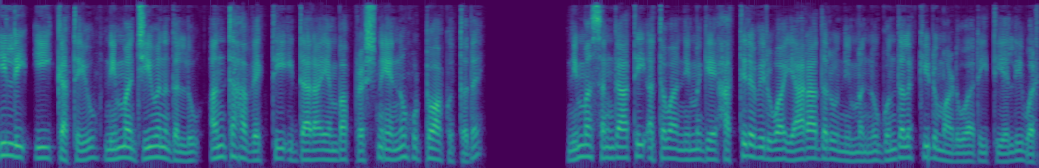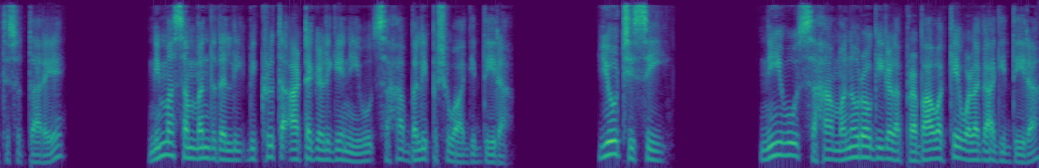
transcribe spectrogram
ಇಲ್ಲಿ ಈ ಕಥೆಯು ನಿಮ್ಮ ಜೀವನದಲ್ಲೂ ಅಂತಹ ವ್ಯಕ್ತಿ ಇದ್ದಾರಾ ಎಂಬ ಪ್ರಶ್ನೆಯನ್ನು ಹುಟ್ಟುಹಾಕುತ್ತದೆ. ನಿಮ್ಮ ಸಂಗಾತಿ ಅಥವಾ ನಿಮಗೆ ಹತ್ತಿರವಿರುವ ಯಾರಾದರೂ ನಿಮ್ಮನ್ನು ಗೊಂದಲಕ್ಕೀಡು ಮಾಡುವ ರೀತಿಯಲ್ಲಿ ವರ್ತಿಸುತ್ತಾರೆಯೇ? ನಿಮ್ಮ ಸಂಬಂಧದಲ್ಲಿ ವಿಕೃತ ಆಟಗಳಿಗೆ ನೀವು ಸಹ ಬಲಿಪಶುವಾಗಿದ್ದೀರಾ? ಯೋಚಿಸಿ. ನೀವು ಸಹ ಮನೋರೋಗಿಗಳ ಪ್ರಭಾವಕ್ಕೆ ಒಳಗಾಗಿದ್ದೀರಾ?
